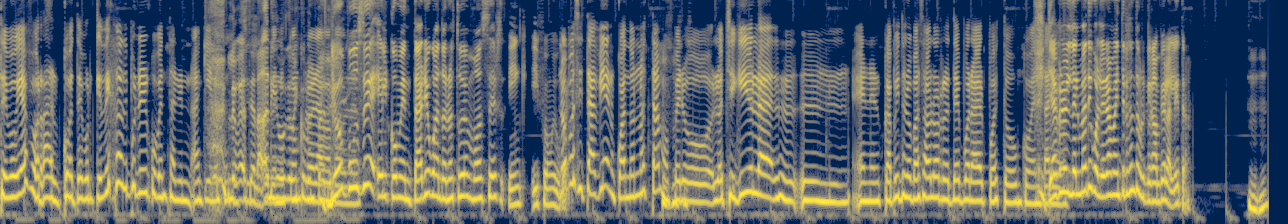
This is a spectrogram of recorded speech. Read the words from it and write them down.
te voy a forrar, Cote, porque deja de poner el comentario en- aquí en esta Le voy a a la comentarios- Yo puse el comentario cuando no estuve en Monsters Inc. y fue muy bueno. No, pues sí está bien cuando no estamos, pero los chiquillos la- l- l- en el capítulo pasado los reté por haber puesto un comentario. ya, pero el del Matt igual era más interesante porque cambió la letra. Ujú.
